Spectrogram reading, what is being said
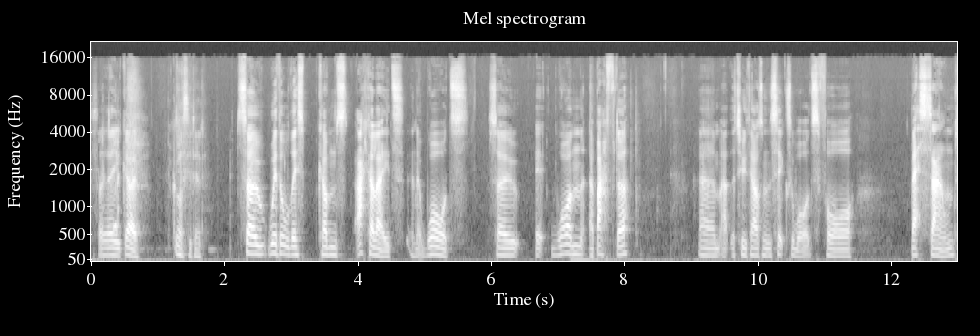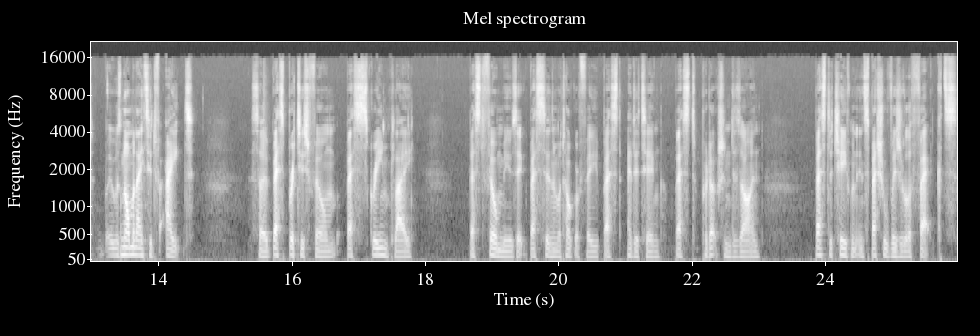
so there you go. Of course he did. So with all this comes accolades and awards. So it won a BAFTA um, at the 2006 awards for Best Sound. It was nominated for eight. So, Best British Film, Best Screenplay, Best Film Music, Best Cinematography, Best Editing, Best Production Design, Best Achievement in Special Visual Effects,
